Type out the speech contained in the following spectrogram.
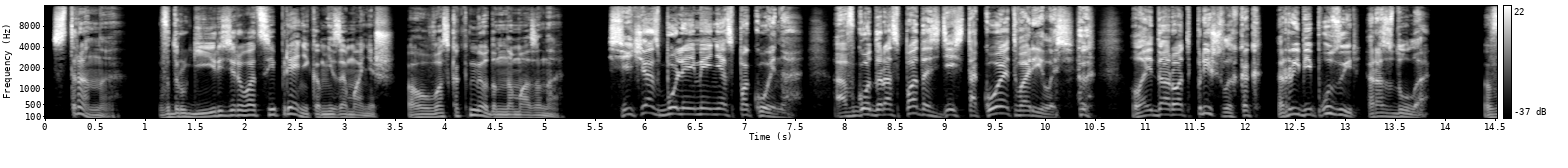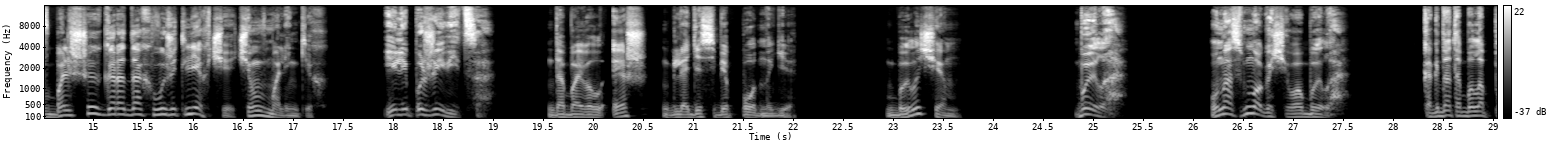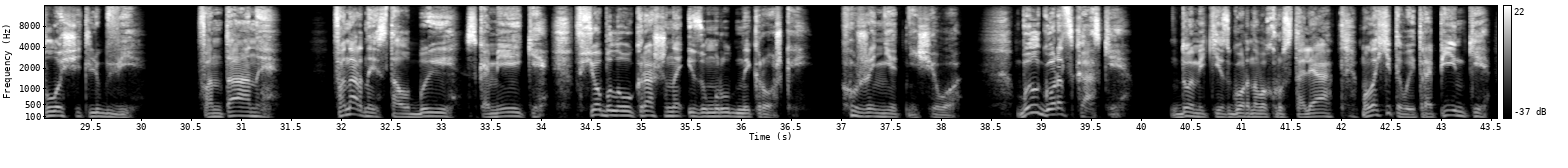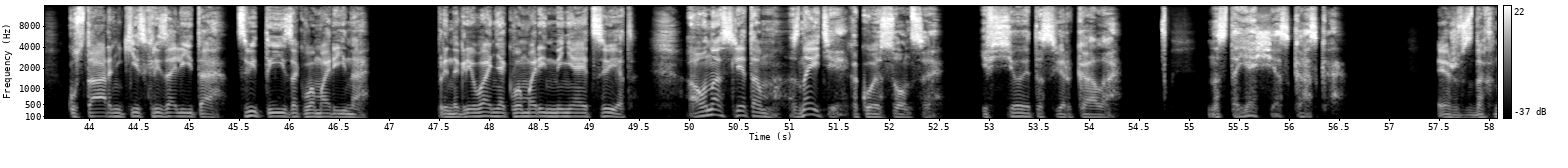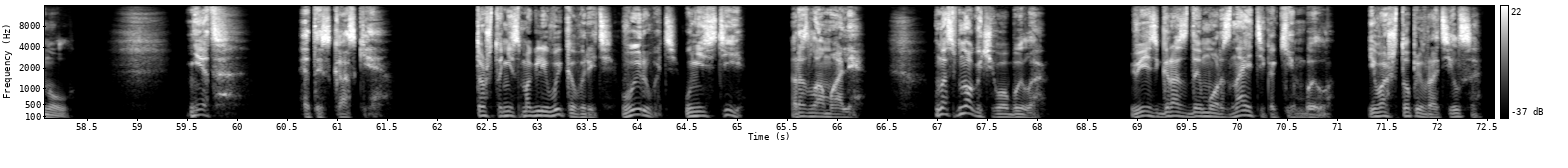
Странно. В другие резервации пряником не заманишь, а у вас как медом намазано. Сейчас более-менее спокойно, а в годы распада здесь такое творилось. Х, Лайдару от пришлых, как рыбий пузырь, раздуло. В больших городах выжить легче, чем в маленьких. Или поживиться», добавил Эш, глядя себе под ноги. Было чем? Было. У нас много чего было. Когда-то была площадь любви. Фонтаны, фонарные столбы, скамейки. Все было украшено изумрудной крошкой. Уже нет ничего. Был город сказки. Домики из горного хрусталя, малахитовые тропинки, кустарники из хризолита, цветы из аквамарина. При нагревании аквамарин меняет цвет. А у нас летом, знаете, какое солнце? И все это сверкало. Настоящая сказка. Эш вздохнул. Нет этой сказки. То, что не смогли выковырить, вырвать, унести, разломали. У нас много чего было. Весь Грас-де-Мор знаете, каким был? И во что превратился?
